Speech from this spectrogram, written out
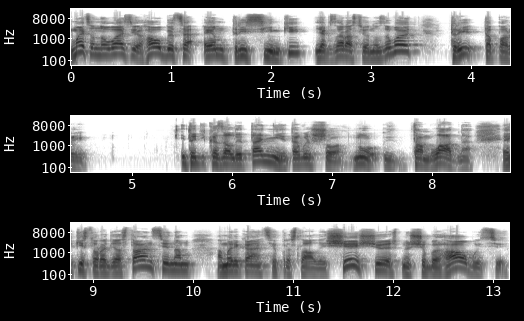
Мається на увазі гаубиця М37, як зараз його називають, три топори. І тоді казали: та ні, та ви що? Ну там ладно, якісь то радіостанції нам американці прислали ще щось, ну щоб гаубиці.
